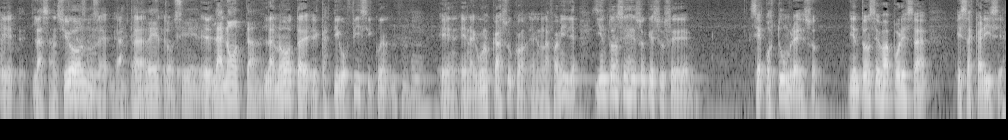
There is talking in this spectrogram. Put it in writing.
Eh, la sanción, hasta el reto, sí, la nota. La nota, el castigo físico, en, algunos casos en la familia. Y entonces eso que sucede, se acostumbra a eso. Y entonces va por esa, esas caricias,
